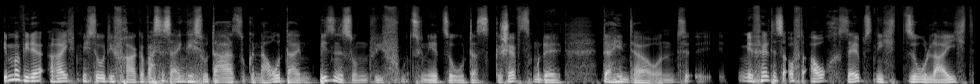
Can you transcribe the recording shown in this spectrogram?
Immer wieder erreicht mich so die Frage, was ist eigentlich so da so genau dein Business und wie funktioniert so das Geschäftsmodell dahinter? Und äh, mir fällt es oft auch selbst nicht so leicht,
